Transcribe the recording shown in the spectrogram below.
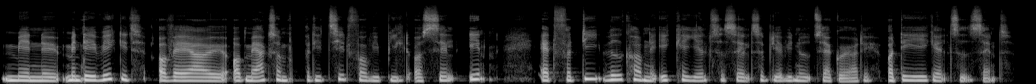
men, øh, men det er vigtigt at være øh, opmærksom, fordi tit får vi bildt os selv ind, at fordi vedkommende ikke kan hjælpe sig selv, så bliver vi nødt til at gøre det, og det er ikke altid sandt.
